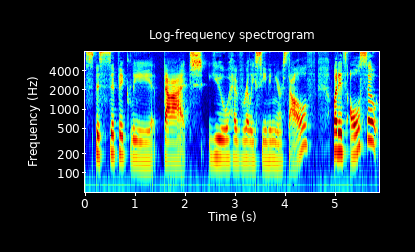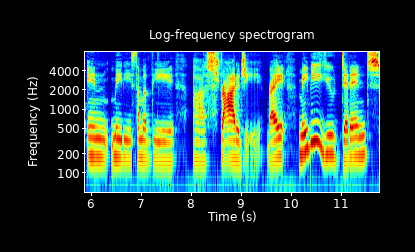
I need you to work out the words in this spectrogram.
specifically that you have really seen in yourself, but it's also in maybe some of the uh, strategy, right? Maybe you didn't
